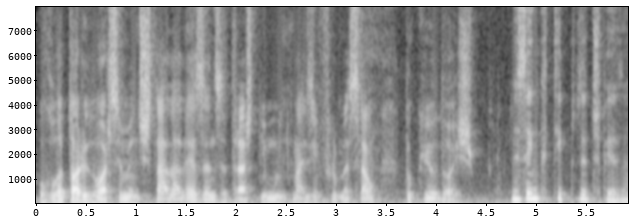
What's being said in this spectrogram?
o relatório do Orçamento de Estado há 10 anos atrás tinha muito mais informação do que o 2. Mas em que tipo de despesa?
